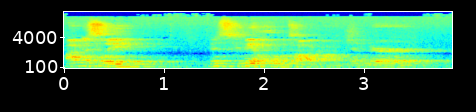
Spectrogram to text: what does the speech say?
obviously, this could be a whole talk on gender,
